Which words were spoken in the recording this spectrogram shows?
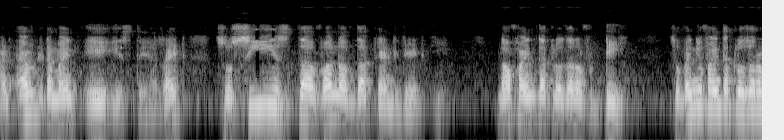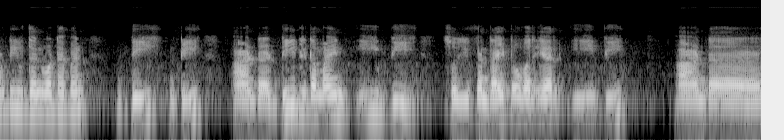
and F determine A is there right? So C is the one of the candidate key. Now find the closure of D. So when you find the closure of D then what happened D D and uh, D determine EB so you can write over here EB and uh,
